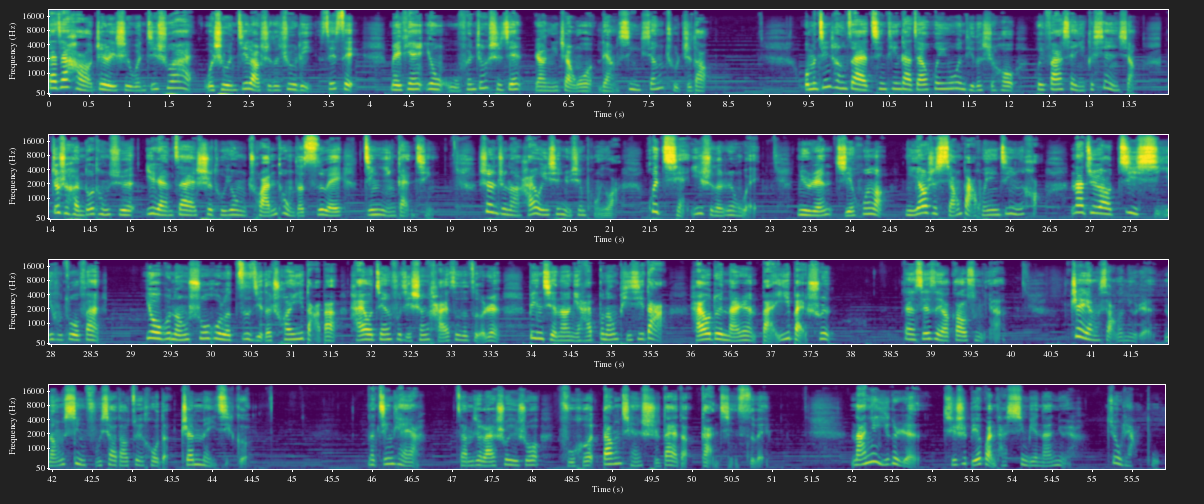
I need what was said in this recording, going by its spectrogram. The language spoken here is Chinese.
大家好，这里是文姬说爱，我是文姬老师的助理 C C，每天用五分钟时间让你掌握两性相处之道。我们经常在倾听大家婚姻问题的时候，会发现一个现象，就是很多同学依然在试图用传统的思维经营感情，甚至呢，还有一些女性朋友啊，会潜意识的认为，女人结婚了，你要是想把婚姻经营好，那就要既洗衣服做饭。又不能疏忽了自己的穿衣打扮，还要肩负起生孩子的责任，并且呢，你还不能脾气大，还要对男人百依百顺。但 c c 要告诉你啊，这样想的女人能幸福笑到最后的真没几个。那今天呀，咱们就来说一说符合当前时代的感情思维。拿捏一个人，其实别管他性别男女啊，就两步。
